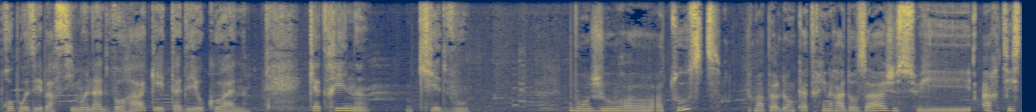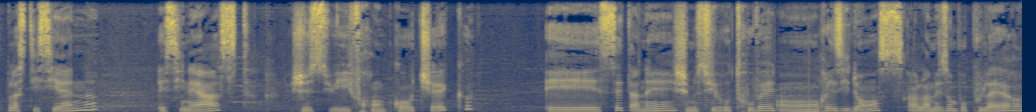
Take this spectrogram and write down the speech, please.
proposé par Simona Dvorak et Tadeo Kohan. Catherine, qui êtes-vous? Bonjour euh, à tous. Je m'appelle donc Catherine Radoza, je suis artiste plasticienne et cinéaste. Je suis franco-tchèque et cette année, je me suis retrouvée en résidence à la Maison Populaire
